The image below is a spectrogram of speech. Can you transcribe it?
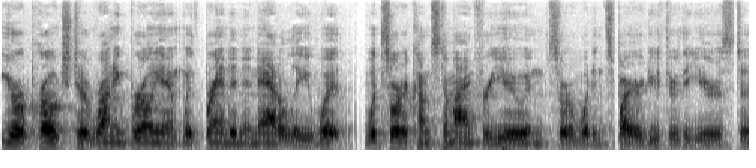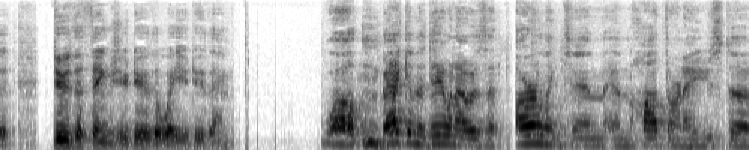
your approach to running Brilliant with Brandon and Natalie, what what sort of comes to mind for you, and sort of what inspired you through the years to do the things you do the way you do them? Well, back in the day when I was at Arlington and Hawthorne, I used to,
